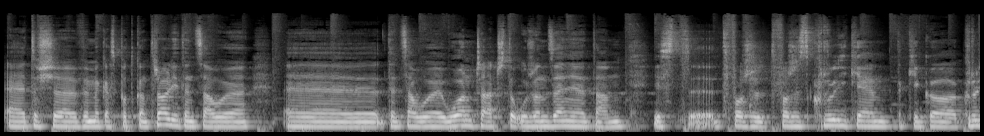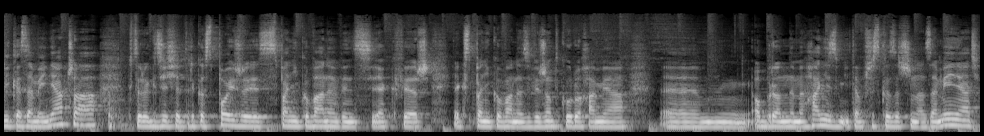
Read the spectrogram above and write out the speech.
e, to się wymyka spod kontroli, ten cały, e, ten cały łączacz, to urządzenie tam jest, e, tworzy, tworzy z królikiem takiego królika zamieniacza, który gdzie się tylko spojrzy jest spanikowany, więc jak wiesz, jak spanikowane zwierzątko uruchamia obronny mechanizm i tam wszystko zaczyna zamieniać.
